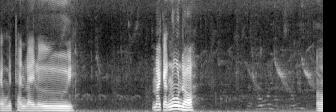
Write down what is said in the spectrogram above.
ยังไม่ทันไรเลย มาจากนู่นเหรอ อ๋อ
